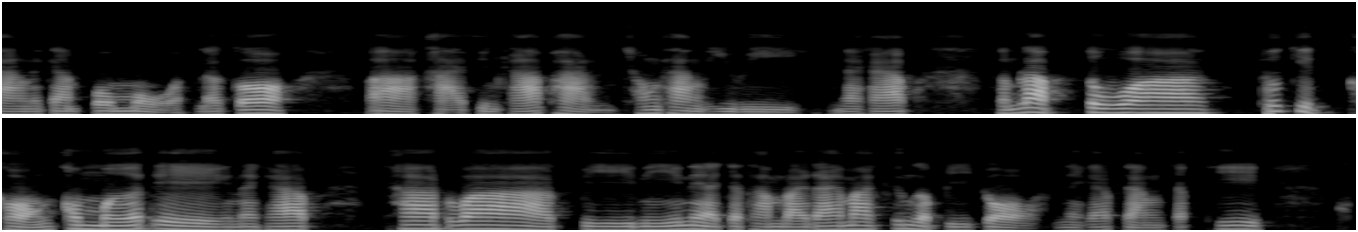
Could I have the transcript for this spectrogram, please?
ทางในการโปรโมทแล้วก็ขายสินค้าผ่านช่องทางทีวีนะครับสำหรับตัวธุรกิจของคอมเมอร์สเองนะครับ คาดว่าปีนี้เนี่ยจะทำรายได้มากขึ้นกว่าปีก่อนนะครับหลังจากที่โค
